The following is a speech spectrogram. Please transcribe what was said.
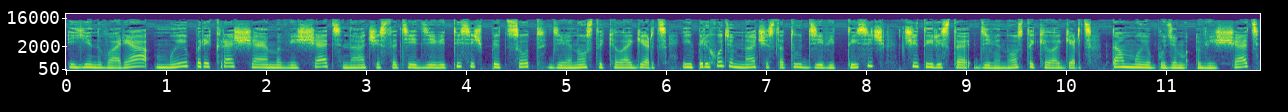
января мы прекращаем вещать на частоте 9590 кГц и переходим на частоту 9490 кГц. Там мы будем вещать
